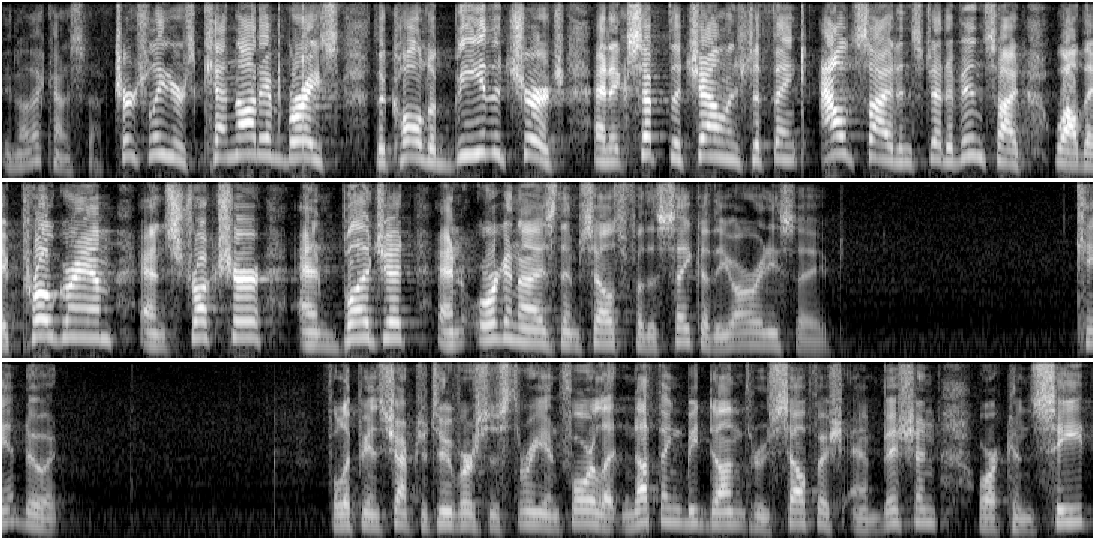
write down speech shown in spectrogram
You know, that kind of stuff. Church leaders cannot embrace the call to be the church and accept the challenge to think outside instead of inside while they program and structure and budget and organize themselves for the sake of the already saved. Can't do it. Philippians chapter 2, verses 3 and 4 Let nothing be done through selfish ambition or conceit,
